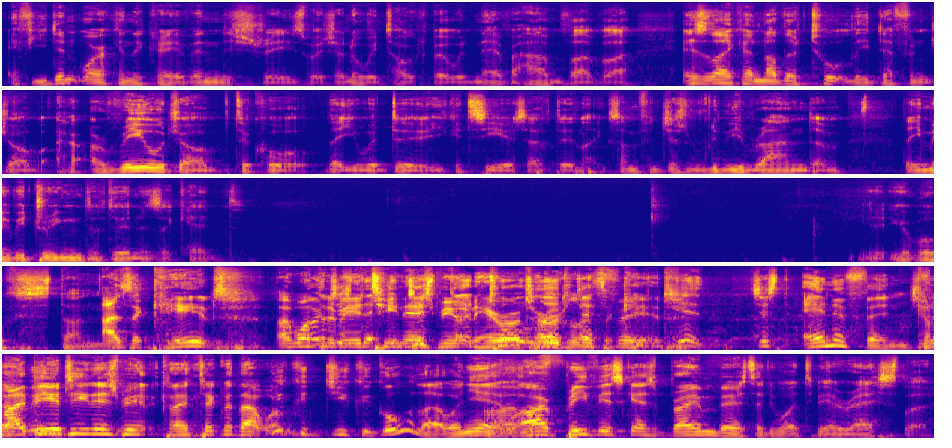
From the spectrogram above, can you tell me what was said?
if you didn't work in the creative industries, which I know we talked about would never happen, blah blah, is like another totally different job, a, a real job to quote that you would do? You could see yourself doing like something just really random that you maybe dreamed of doing as a kid. You're you're both stunned. As a kid, I wanted to be a Teenage just Mutant a Hero totally Turtle as a different- kid. Yeah, just anything. Do you Can know I what be a mean? Teenage Mutant? Can I stick with that one? You could you could go with that one, yeah. I'm a- Our previous guest Brown Bear said he wanted to be a wrestler,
